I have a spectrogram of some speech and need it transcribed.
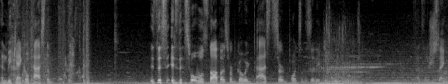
and we can't go past them? Is this is this what will stop us from going past certain points of the city? That's interesting.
